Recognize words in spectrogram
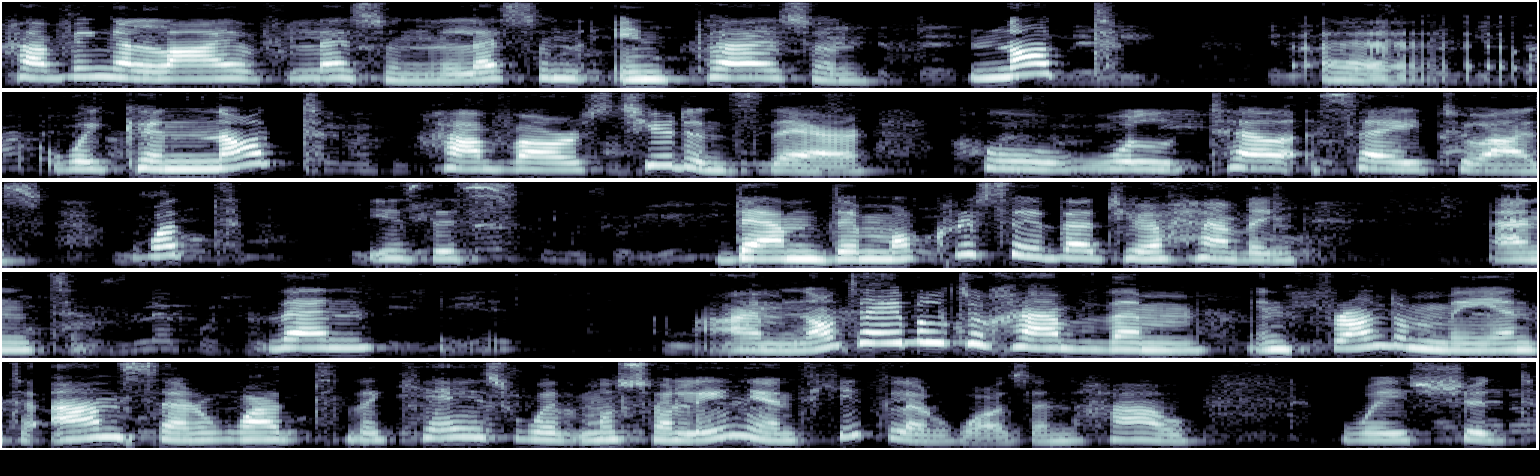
having a live lesson, a lesson in person. Not, uh, we cannot have our students there who will tell, say to us, "What is this damn democracy that you're having?" And then I'm not able to have them in front of me and answer what the case with Mussolini and Hitler was and how we should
